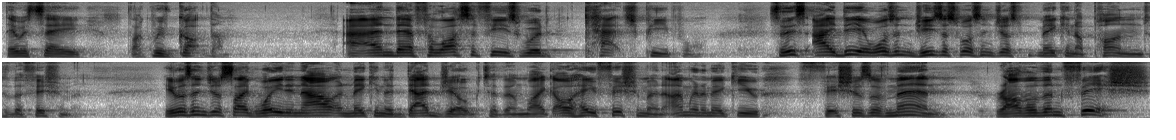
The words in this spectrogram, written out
They would say, like, we've got them and their philosophies would catch people. So this idea wasn't, Jesus wasn't just making a pun to the fishermen. He wasn't just like waiting out and making a dad joke to them, like, oh, hey, fishermen, I'm going to make you fishers of men rather than fish.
